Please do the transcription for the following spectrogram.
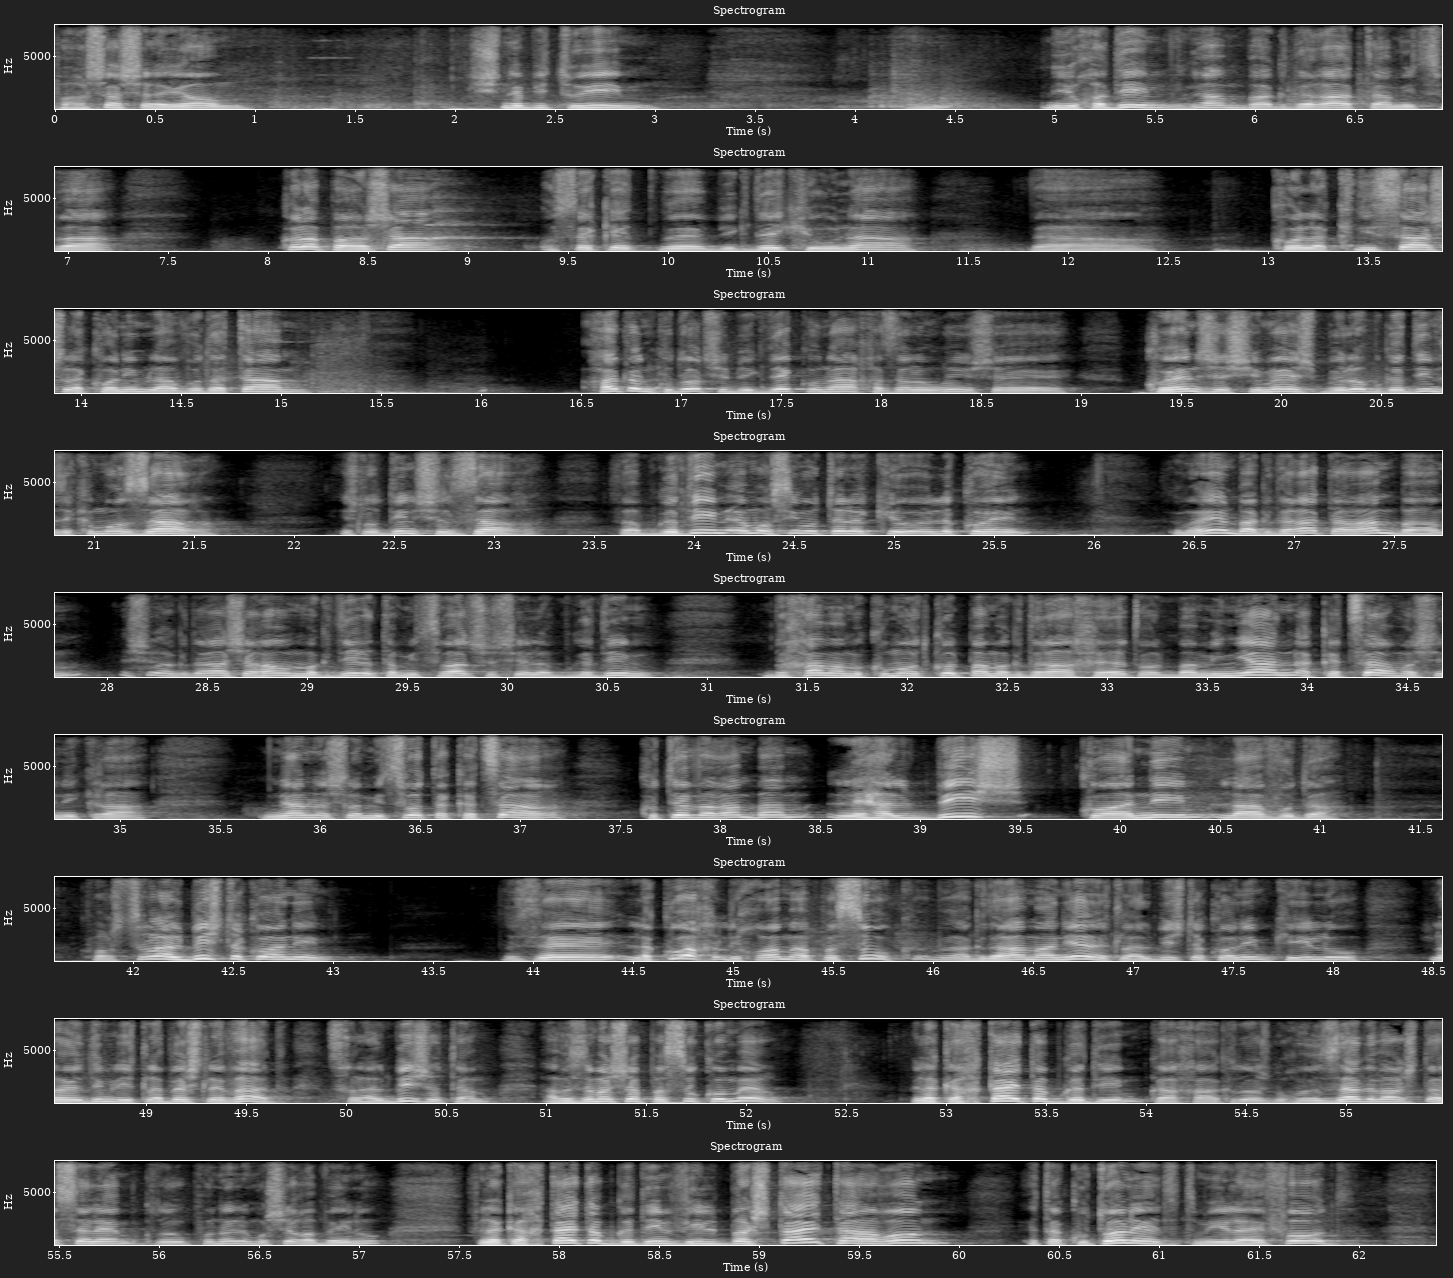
בפרשה של היום שני ביטויים מיוחדים גם בהגדרת המצווה. כל הפרשה עוסקת בבגדי כהונה וכל הכניסה של הכהנים לעבודתם. אחת הנקודות של בגדי כהונה חז"ל אומרים שכהן ששימש בלא בגדים זה כמו זר, יש לו דין של זר והבגדים הם עושים אותו לכהן. ומעניין בהגדרת הרמב"ם, יש הגדרה שהרמב"ם מגדיר את המצווה של הבגדים בכמה מקומות, כל פעם הגדרה אחרת, אבל במניין הקצר מה שנקרא, מניין של המצוות הקצר, כותב הרמב"ם להלביש כהנים לעבודה. כלומר שצריך להלביש את הכהנים. וזה לקוח לכאורה מהפסוק, הגדרה מעניינת, להלביש את הכהנים כאילו לא יודעים להתלבש לבד, צריך להלביש אותם, אבל זה מה שהפסוק אומר. ולקחת את הבגדים, ככה הקדוש ברוך הוא, וזה הדבר שתעשה להם, הוא פונה למשה רבינו, ולקחת את הבגדים והלבשת את הארון, את הכותונת, את מעיל האפוד,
